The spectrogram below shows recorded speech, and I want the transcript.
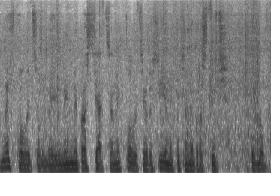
ніколи це не, не, не простяться, ніколи це Росія ніхто це не простить. Це добре.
